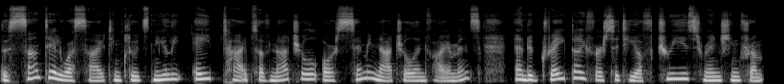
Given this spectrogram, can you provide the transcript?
the Saint-Éloi site includes nearly eight types of natural or semi-natural environments and a great diversity of trees ranging from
